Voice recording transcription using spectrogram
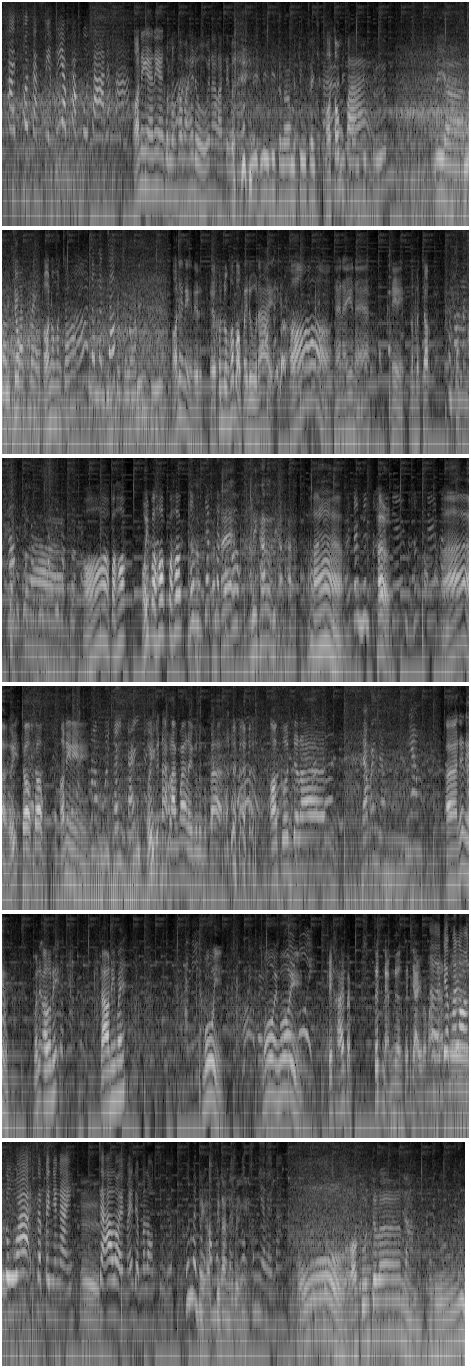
กทายทุกคนจากเสียมเรียบกัมพูชานะคะ อ๋อ นี่ไง นี่ไง คุณลุงเข้ามาให้ดูเว้ยน่ารักจังเลย នេះនេះនេះស្លមកជូរត្រីឆ្អា អូต้មប៉ា នេះស្លមកជូរគ្រឿងនេះអានំចុក อ๋อนมมันจ้อ อ๋อนมมันจ๊อก ចុកស្លនេះគឺ อ๋อ นี่นี่เดี๋ยวเดี๋ยวคุณลุงเขาบอกไปดูได้ อ๋อ ไหนไหนอยู่ไหนอะนี่นี่นมมันจ๊อก นมมันจ๊อก อ๋อ ปลาฮอกโอ้ย ปลาฮอก ปลาฮอก នំចឹក ប៉ុ ទឹក ន្តែ កក អានេះហិលអានេះអត់ហិល อ่า ហើយទៅមានប្រ ហើ គេមកលុកគេ อ่า เฮ้ย ชอบชอบ อ๋อ นี่นี่นี่เฮ้ยน่ารักมากเลยคุณลุงคุณป้า อ๋อคุณจรันยำไอ้ยำยำอ่า นี่นี่วันนี้เอาตรงนี้ดาวนี้ไหมมุ้ยมุ้ยมุ้ยคล้ายๆแบบเซตแหนมเนืองเซตใหญ่ประมาณนั้นเดี๋ยวมาลองดูว่าจะเป็นยังไงจะอร่อยไหมเดี๋ยวมาลองกินดูเฮ้ยมาดูเอามาที่นั่นี้ เขามีอะไรบ้าง โอ้ออกุณจรันโอ้โห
